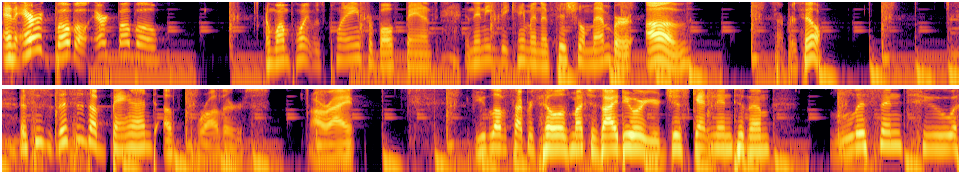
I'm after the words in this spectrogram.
and Eric Bobo. Eric Bobo at one point was playing for both bands, and then he became an official member of Cypress Hill. This is this is a band of brothers. All right. If you love Cypress Hill as much as I do, or you're just getting into them, listen to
